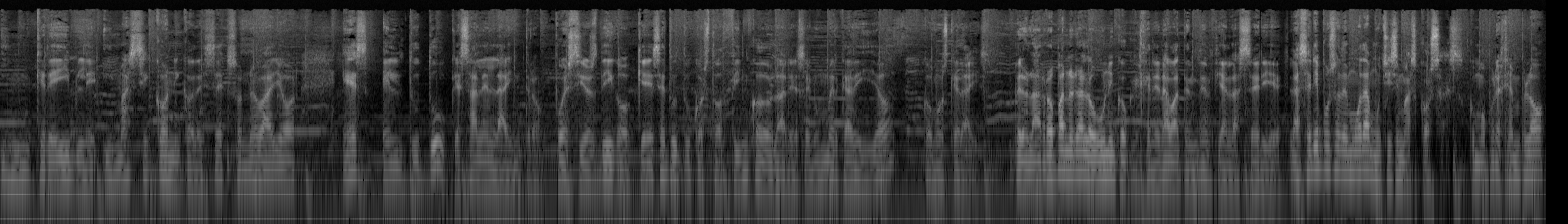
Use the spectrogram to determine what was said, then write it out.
increíble y más icónico de Sexo en Nueva York es el tutú que sale en la intro. Pues si os digo que ese tutú costó 5 dólares en un mercadillo, ¿cómo os quedáis? Pero la ropa no era lo único que generaba tendencia en la serie. La serie puso de moda muchísimas cosas, como por ejemplo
